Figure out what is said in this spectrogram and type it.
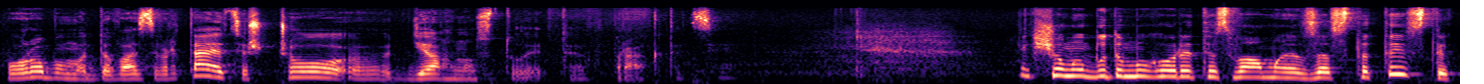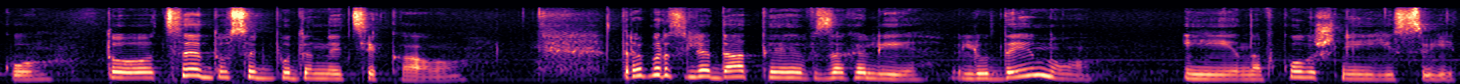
хворобами до вас звертаються, що е, діагностуєте в практиці? Якщо ми будемо говорити з вами за статистику, то це досить буде нецікаво. Треба розглядати взагалі людину і навколишній її світ.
